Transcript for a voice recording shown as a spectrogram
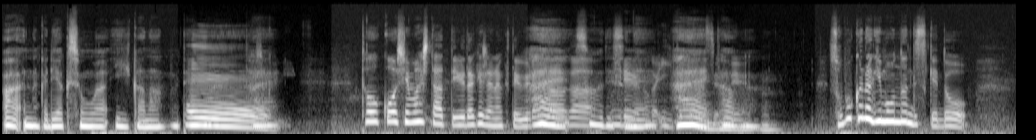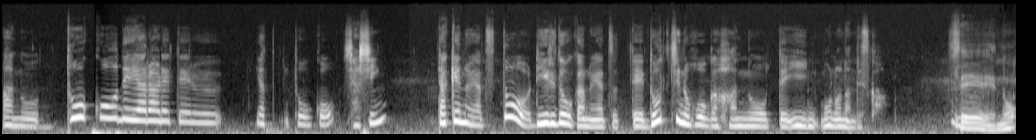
あなんかリアクションはいいかなみたいな。確かに。投稿しましたっていうだけじゃなくて裏側はいがそうですね。見れるのがいいってことですよね,、はい多分。素朴な疑問なんですけどあの投稿でやられてるや投稿？写真？だけのやつとリール動画のやつってどっちの方が反応っていいものなんですか？せーの。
